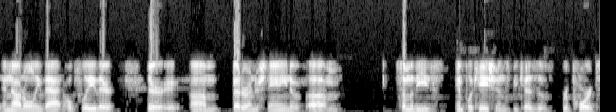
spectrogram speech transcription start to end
and not only that, hopefully they're they're um, better understanding of um, some of these implications because of reports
